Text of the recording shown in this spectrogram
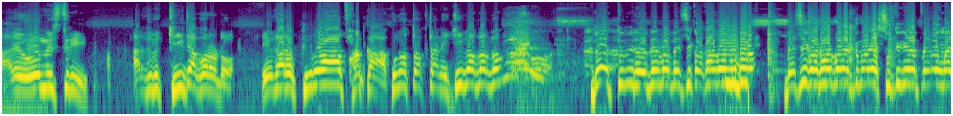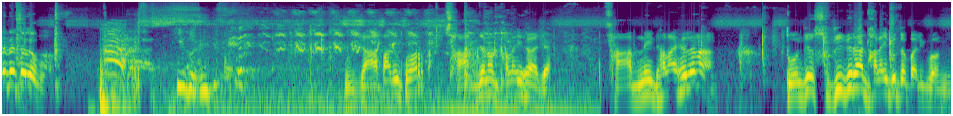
আরে ও মিস্ত্রি আরে তুমি কিটা করো তো? এধারে পুরো ফাঁকা কোনো তক্তা নেই কি ব্যাপার গো? দোস্ত তুমি রোদের বা বেশি কথা বলব বেশি কথা বলে তোমাকে শুকি গেলে পেরো মারে দিয়ে চলবো যা পারি কর, ছাদ যেন ঢালাই হয়ে যায়। ছাদ নেই, ঢালাই হলে না তোকে সুখী করে ঢালাই করতে পারিব আমি।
